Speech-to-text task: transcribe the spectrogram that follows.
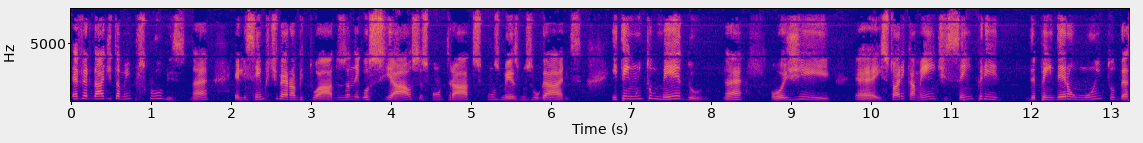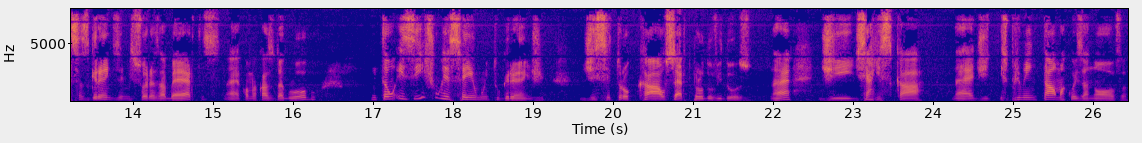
é verdade também para os clubes, né? Eles sempre tiveram habituados a negociar os seus contratos com os mesmos lugares. E tem muito medo, né? Hoje, é, historicamente, sempre dependeram muito dessas grandes emissoras abertas, né, como é o caso da Globo. Então, existe um receio muito grande de se trocar o certo pelo duvidoso, né? De, de se arriscar, né? De experimentar uma coisa nova,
